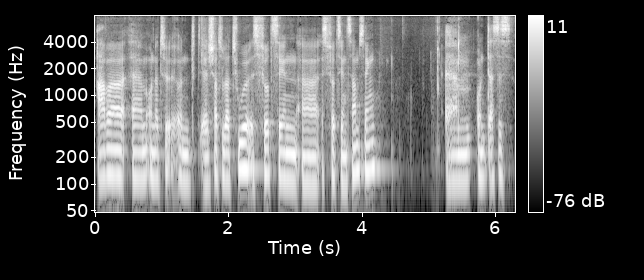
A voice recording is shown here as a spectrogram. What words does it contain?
Aber ähm, und, und äh, ist 14, äh, ist 14 something. Ähm, und das ist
